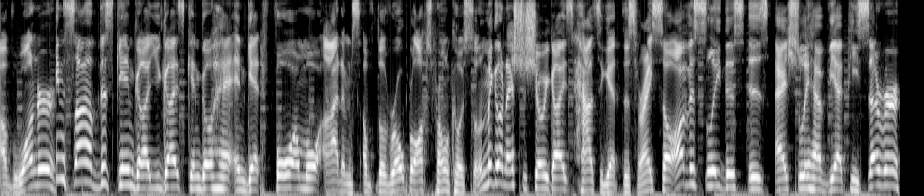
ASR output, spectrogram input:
Of Wonder. Inside of this game, guys, you guys can go ahead and get four more items of the Roblox promo code. So let me go and actually show you guys how to get this, right? So obviously, this is actually have VIP server.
